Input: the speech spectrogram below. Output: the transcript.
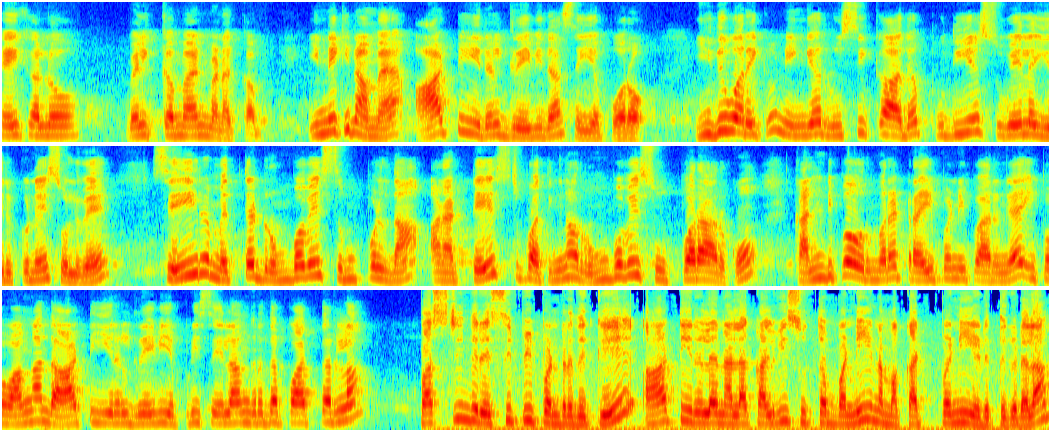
ஹே ஹலோ வெல்கம் அண்ட் வணக்கம். இன்றைக்கி நாம் ஆட்டு ஈரல் கிரேவி தான் செய்ய போகிறோம் இது வரைக்கும் நீங்கள் ருசிக்காத புதிய சுவையில் இருக்குன்னே சொல்லுவேன். செய்கிற மெத்தட் ரொம்பவே சிம்பிள் தான். ஆனால் டேஸ்ட் பார்த்தீங்கன்னா ரொம்பவே சூப்பராக இருக்கும். கண்டிப்பாக ஒரு முறை ட்ரை பண்ணி பாருங்கள் இப்போ வாங்க அந்த ஆட்டு ஈரல் கிரேவி எப்படி செய்யலாங்கிறத பார்த்துடலாம் ஃபஸ்ட் இந்த ரெசிபி பண்ணுறதுக்கு ஆட்டீரலை நல்லா கழுவி சுத்தம் பண்ணி நம்ம கட் பண்ணி எடுத்துக்கிடலாம்.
